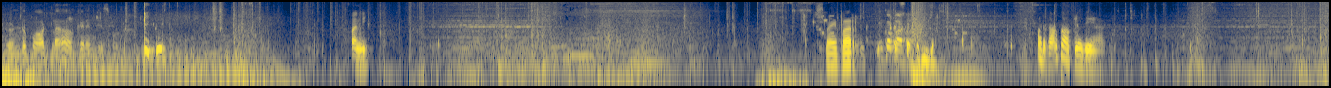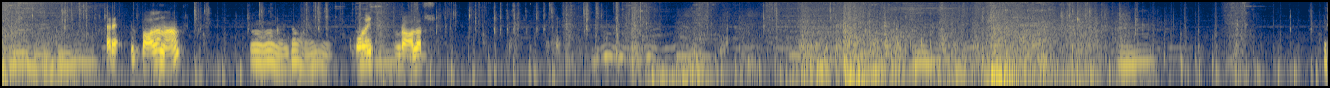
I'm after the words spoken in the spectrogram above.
రెండు పాట్ల ఓకే నేను తీసుకుంటా. పని स्नाइपर इनको काटो पर्दा काट ले दे यार अरे पौधा ना हम्म एकदम मोहित ब्राउजर्स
